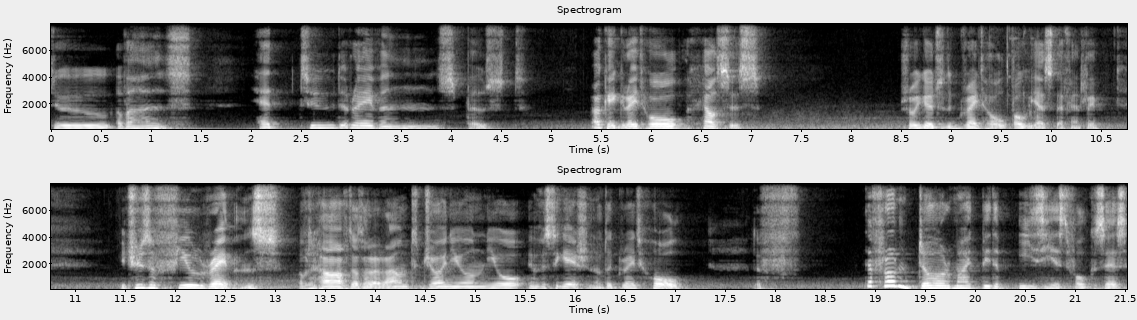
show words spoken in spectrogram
Two of us head to the Raven's Post. Okay, Great Hall houses. Shall we go to the Great Hall? Oh yes, definitely. You choose a few ravens of the half that are around to join you on your investigation of the Great Hall. The, the front door might be the easiest, Folka says,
